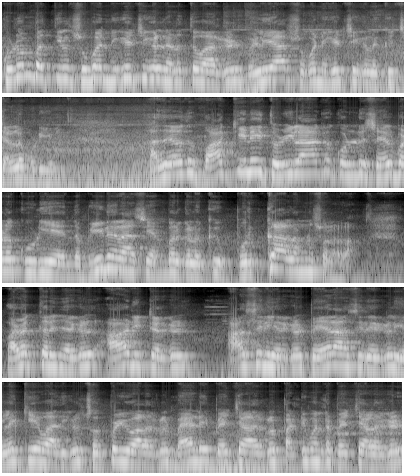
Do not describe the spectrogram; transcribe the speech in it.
குடும்பத்தில் சுப நிகழ்ச்சிகள் நடத்துவார்கள். வெளியார் சுப நிகழ்ச்சிகளுக்கு செல்ல முடியும். அதாவது வாக்கினை தொழிலாக கொண்டு செயல்படக்கூடிய இந்த மீனராசி அன்பர்களுக்கு பொற்காலம்னு சொல்லலாம். வழக்கறிஞர்கள் ஆடிட்டர்கள் ஆசிரியர்கள் பேராசிரியர்கள் இலக்கியவாதிகள் சொற்பொழிவாளர்கள் மேடை பேச்சாளர்கள் பட்டிமன்ற பேச்சாளர்கள்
